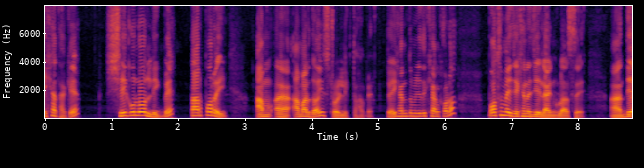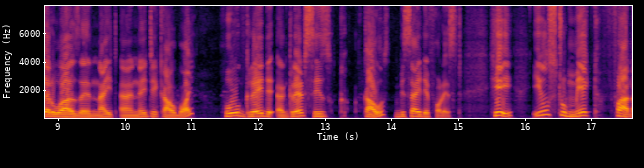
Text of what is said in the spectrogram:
লেখা থাকে, সেগুলো লিখবে, তারপরেই আমার দেওয়া স্টোরি লিখতে হবে। তো এখানে তুমি যদি খেয়াল করো, প্রথমে যেখানে যে লাইনগুলো আছে there was a night night a cowboy who graze grazes his cows beside a forest he use to make fun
